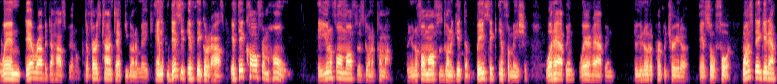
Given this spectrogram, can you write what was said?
when they arrive at the hospital, the first contact you're going to make, and this is if they go to the hospital, if they call from home, a uniform officer is going to come out. The uniform officer is going to get the basic information what happened, where it happened, do you know the perpetrator, and so forth. Once they get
